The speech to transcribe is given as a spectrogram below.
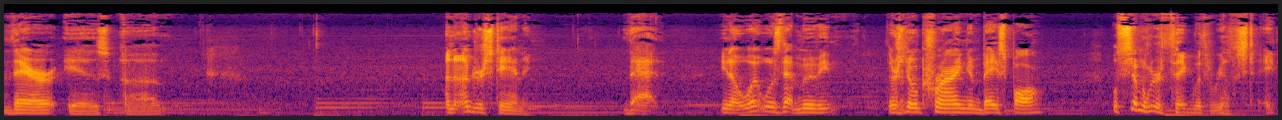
there is uh, an understanding that, you know, what was that movie? There's no crying in baseball. Well, similar thing with real estate.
